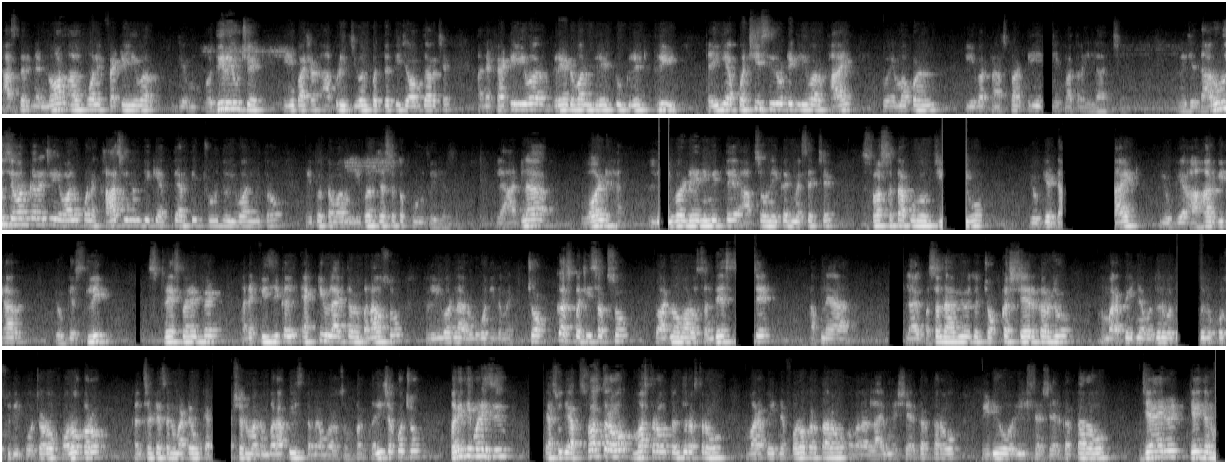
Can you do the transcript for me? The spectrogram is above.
ખાસ કરીને નોન આલ્કોહોલિક ફેટી લીવર જે વધી રહ્યું છે, એની પાછળ આપણી જીવન પદ્ધતિ જવાબદાર છે. અને fatty liver grade one grade two grade three થઈ ગયા પછી સિરોટિક લીવર થાય, તો એમાં પણ લીવર ટ્રાન્સપ્લાન્ટ એ એકમાત્ર ઇલાજ છે. અને જે દારૂનું સેવન કરે છે, એવા લોકોને ખાસ વિનંતી કે અત્યારથી છોડી દો યુવાન મિત્રો, નહીં તો તમારું લીવર જશે તો પૂરું થઈ જશે. એટલે આજના વર્લ્ડ લીવર ડે નિમિત્તે આપ સૌને એક જ મેસેજ છે, સ્વસ્થતાપૂર્વક જીવો. યોગ્ય ડાયટ યોગ્ય આહાર વિહાર, યોગ્ય સ્લીપ સ્ટ્રેસ મેનેજમેન્ટ અને ફિઝિકલ એક્ટિવ લાઈફ તમે બનાવશો, તો લીવરના રોગોથી તમે ચોક્કસ બચી શકશો. તો આજનો અમારો સંદેશ છે. આપને આ લાઈવ પસંદ આવ્યું હોય તો ચોક્કસ શેર કરજો. અમારા પેજને વધુ ને વધુ લોકો સુધી પહોંચાડો, ફોલો કરો. કન્સલ્ટેશન માટે હું કેપ્શનમાં નંબર આપીશ, તમે અમારો સંપર્ક કરી શકો છો. ફરીથી મળીશું. ત્યાં સુધી આપ સ્વસ્થ રહો, મસ્ત રહો, તંદુરસ્ત રહો. અમારા પેજને ફોલો કરતા રહો, અમારા લાઈવને શેર કરતા રહો, વીડિયો, રીલ્સને શેર કરતા રહો. જય આયુર્વેદ, જય ધર્મ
